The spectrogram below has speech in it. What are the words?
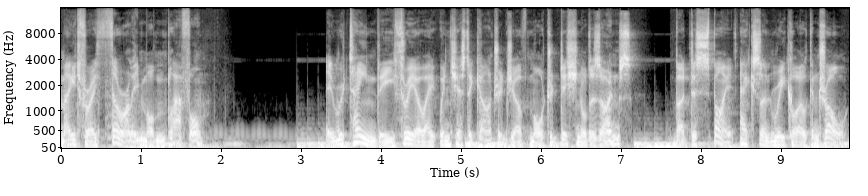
made for a thoroughly modern platform. It retained the 308 Winchester cartridge of more traditional designs, but despite excellent recoil control,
